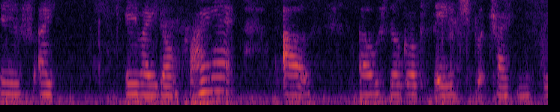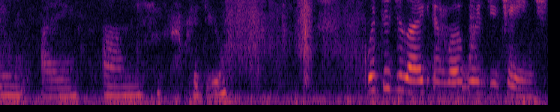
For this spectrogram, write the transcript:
if I, if I don't find it, I'll, I'll still go upstage, but try something I, um, could do. What did you like and what would you change?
